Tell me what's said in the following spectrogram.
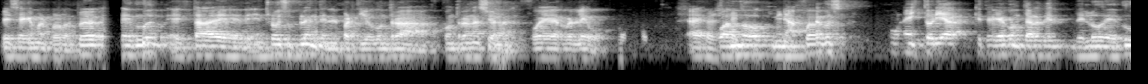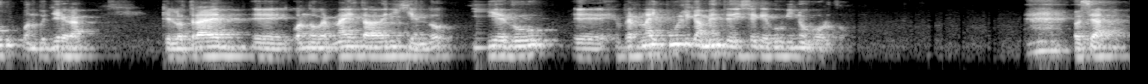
Pese a que marcó el gol. Pero Edu está entró de suplente en el partido contra, contra Nacional, fue relevo. Eh, cuando, mira, fue una historia que te voy a contar de, lo de Edu cuando llega, que lo trae eh, cuando Bernay estaba dirigiendo, y Edu, eh, Bernay públicamente dice que Edu vino gordo. O sea,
